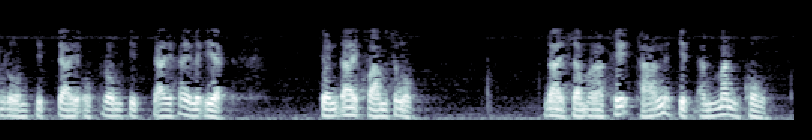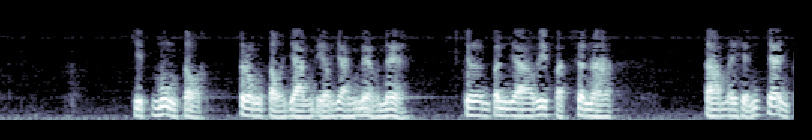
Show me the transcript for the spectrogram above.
ำรวมจิตใจ อบรมจิตใจให้ละเอียด จนได้ความสงบ ได้สมาธิฐานจิตอันมั่นคง จิตมุ่งต่อตรงต่ออย่างเดียวอย่างแน่วแน่ เจริญปัญญาวิปัสสนาตามไม่เห็นแจ้งไป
